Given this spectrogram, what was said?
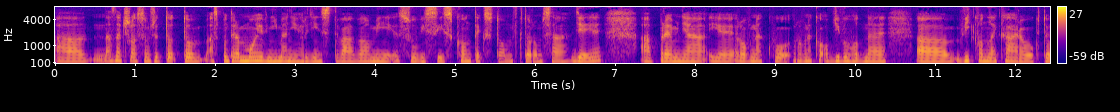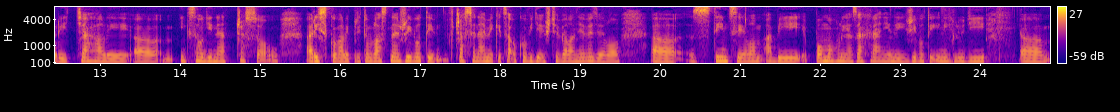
A naznačila som, že to, to aspoň teda moje vnímanie hrdinstva veľmi súvisí s kontextom, v ktorom sa deje. A pre mňa je rovnako, rovnako obdivuhodné uh, výkon lekárov, ktorí ťahali uh, x hodín časov a riskovali pritom vlastné životy v čase najmä, keď sa o covide ešte veľa nevedelo, s tým cieľom, aby pomohli a zachránili životy iných ľudí ehm,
